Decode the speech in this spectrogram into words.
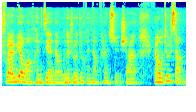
出来愿望很简单，我那时候就很想看雪山，然后我就是想。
